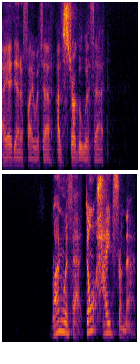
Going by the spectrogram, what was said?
I identify with that. I've struggled with that. Run with that. Don't hide from that.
